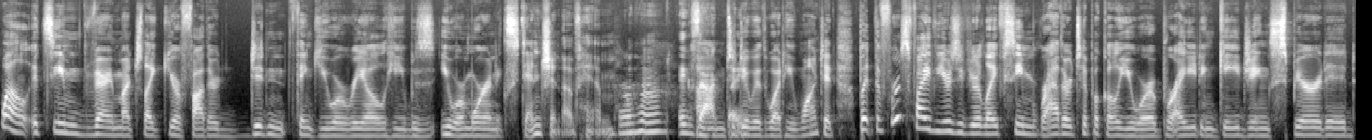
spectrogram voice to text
Well, it seemed very much like your father didn't think you were real. He was you were more an extension of him, mm-hmm. exactly, um, to do with what he wanted. But the first five years of your life seem rather typical. You were a bright, engaging, spirited,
